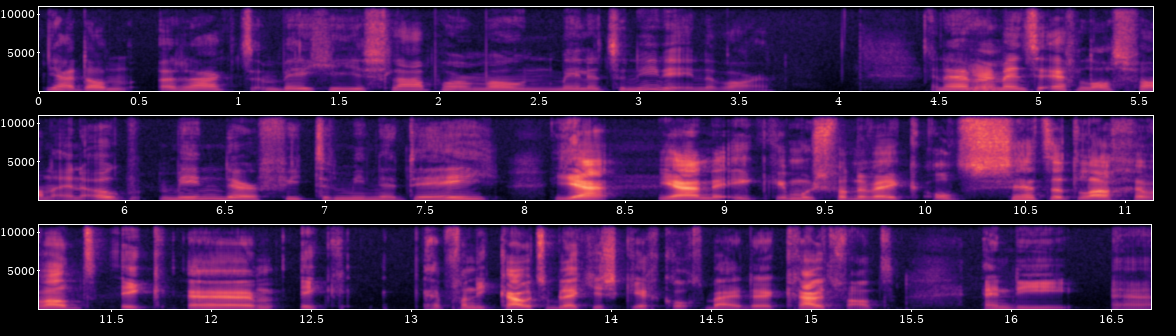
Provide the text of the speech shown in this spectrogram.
ja, dan raakt een beetje je slaaphormoon melatonine in de war. En daar hebben Ja. mensen echt last van. En ook minder vitamine D. Ja, ja nee, ik moest van de week ontzettend lachen, want ik, ehm, ik heb van die koutabletjes een keer gekocht bij de Kruidvat. En die eh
